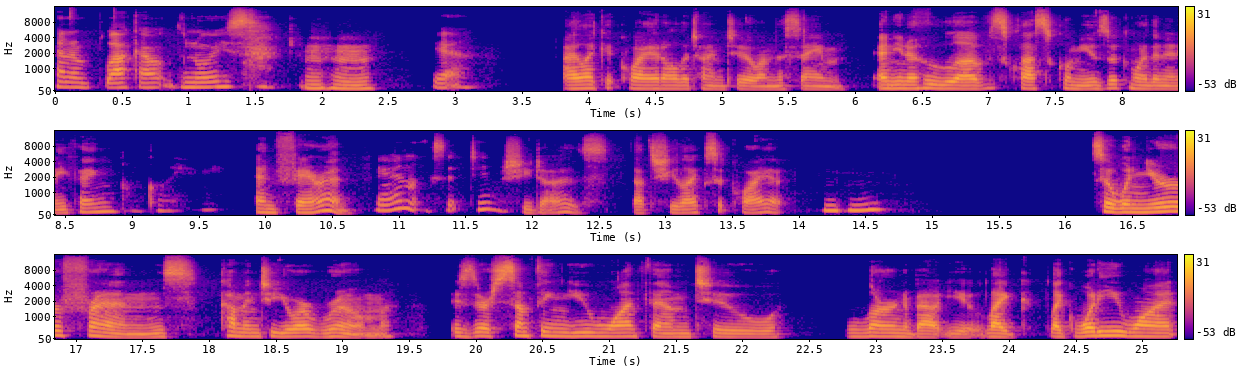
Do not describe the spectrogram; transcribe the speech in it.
kind of block out the noise. mm-hmm. yeah. I like it quiet all the time too. I'm the same. And you know who loves classical music more than anything? Uncle Harry. And Farron. Farron likes it too. She does. That's she likes it quiet. Mm-hmm. So when your friends come into your room, is there something you want them to learn about you? Like like what do you want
